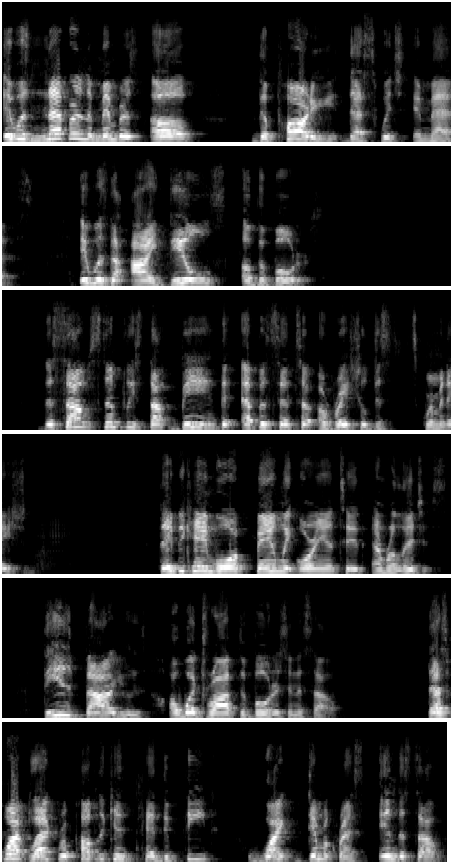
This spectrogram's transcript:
It was never the members of the party that switched in mass. It was the ideals of the voters. The South simply stopped being the epicenter of racial discrimination. They became more family oriented and religious. These values are what drive the voters in the South. That's why black Republicans can defeat white Democrats in the South.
